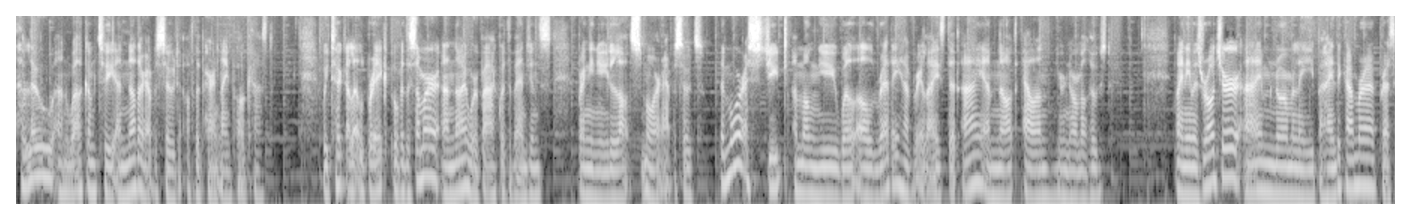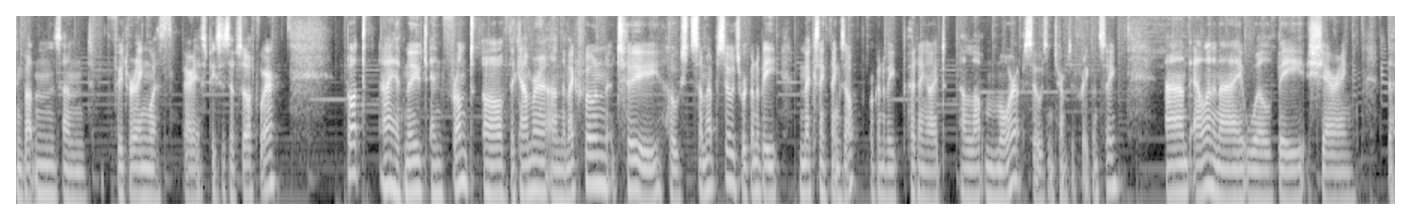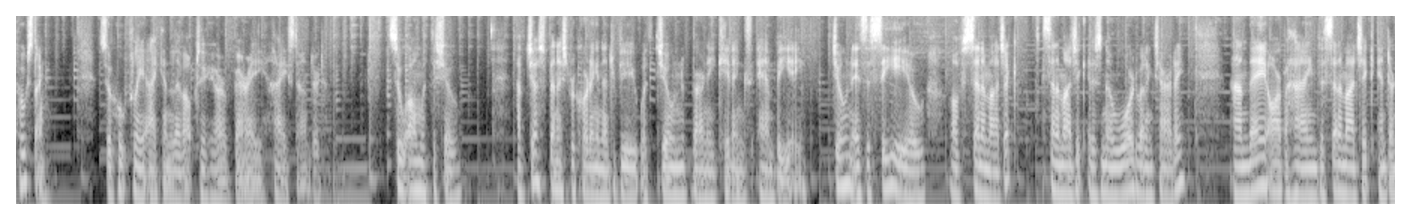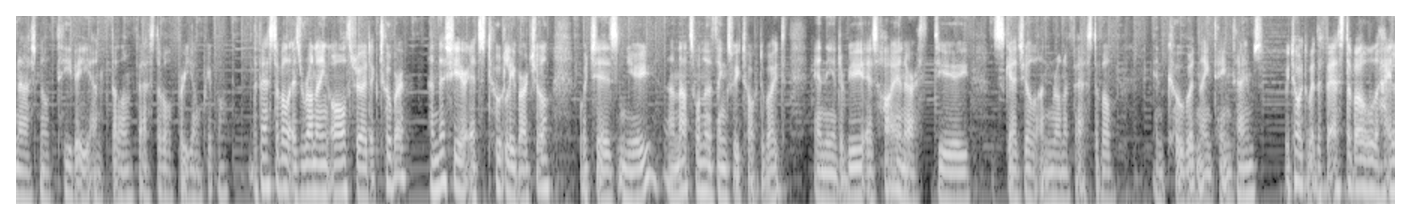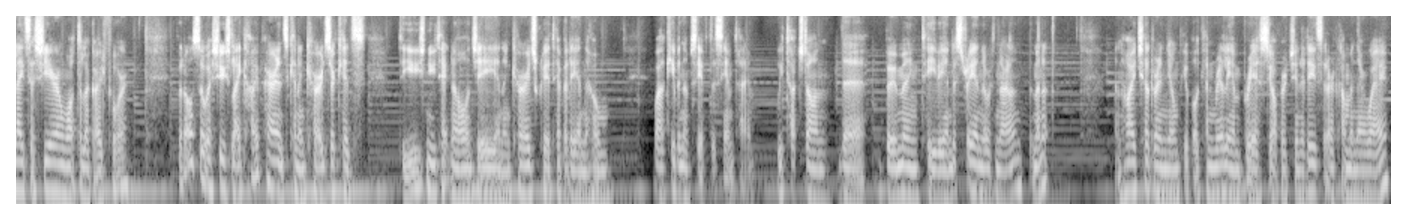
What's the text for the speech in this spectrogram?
Hello, and welcome to another episode of the Parent Line podcast. We took a little break over the summer, and now we're back with a vengeance, bringing you lots more episodes. The more astute among you will already have realised that I am not Ellen, your normal host. My name is Roger. I'm normally behind the camera, pressing buttons and footering with various pieces of software. But I have moved in front of the camera and the microphone to host some episodes. We're going to be mixing things up. We're going to be putting out a lot more episodes in terms of frequency. And Ellen and I will be sharing the hosting. So hopefully I can live up to her very high standard. So on with the show. I've just finished recording an interview with Joan Burney Keatings, MBE. Joan is the CEO of Cinemagic. Cinemagic is an award winning charity and they are behind the Cinemagic International TV and Film Festival for young people. The festival is running all throughout October, and this year it's totally virtual, which is new, and that's one of the things we talked about in the interview is how on earth do you schedule and run a festival in COVID-19 times? We talked about the festival, the highlights this year and what to look out for, but also issues like how parents can encourage their kids to use new technology and encourage creativity in the home while keeping them safe at the same time. We touched on the booming TV industry in Northern Ireland at the minute and how children and young people can really embrace the opportunities that are coming their way,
